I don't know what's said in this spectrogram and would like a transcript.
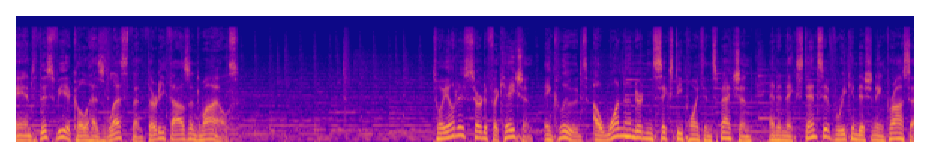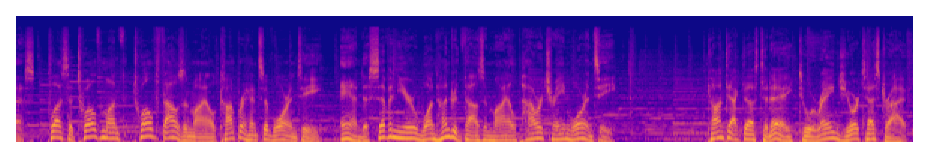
and this vehicle has less than 30,000 miles. Toyota's certification includes a 160-point inspection and an extensive reconditioning process, plus a 12-month, 12,000-mile comprehensive warranty and a 7-year, 100,000-mile powertrain warranty. Contact us today to arrange your test drive.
